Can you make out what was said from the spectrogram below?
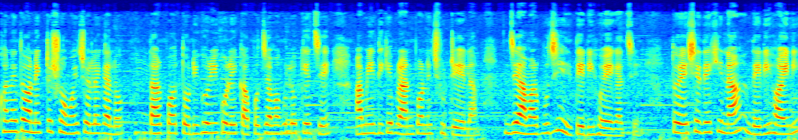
ওখানে তো অনেকটা সময় চলে গেল। তারপর তড়িঘড়ি করে কাপড় জামাগুলো কেচে আমি এদিকে প্রাণপণে ছুটে এলাম যে আমার বুঝি দেরি হয়ে গেছে। তো এসে দেখি না, দেরি হয়নি।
